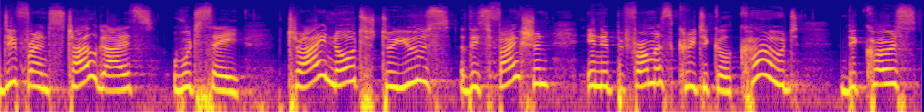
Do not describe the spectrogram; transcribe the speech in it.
different style guides would say try not to use this function in a performance critical code because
